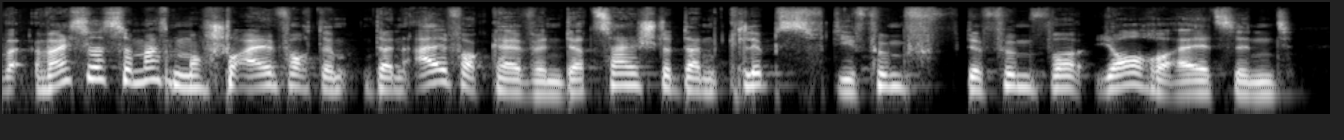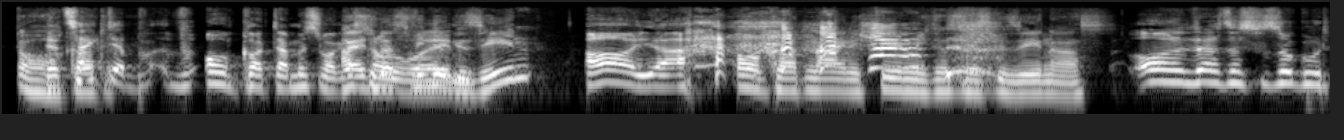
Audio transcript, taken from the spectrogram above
We- weißt du, was du machst? Machst du einfach den, den Alpha Kevin, der zeigt dir dann Clips, die fünf, die fünf Jahre alt sind. Oh der Gott. zeigt dir, oh Gott, da müssen wir gleich Hast du noch das drüber Video reden. gesehen? Oh ja. Oh Gott, nein, ich schäme mich, dass du das gesehen hast. Oh, das ist so gut.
